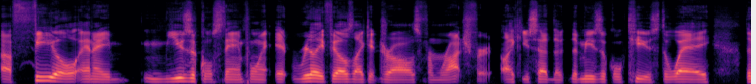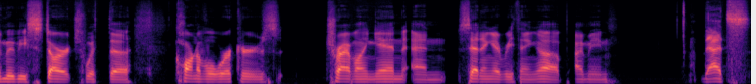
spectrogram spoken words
a feel and a musical standpoint, it really feels like it draws from Rochefort. Like you said, the, the musical cues, the way the movie starts with the carnival workers traveling in and setting everything up. I mean, that's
